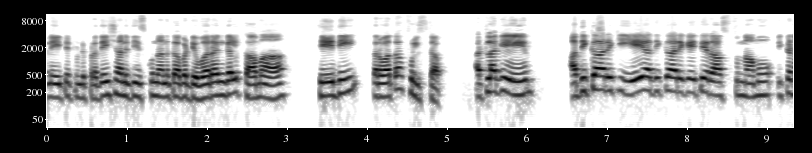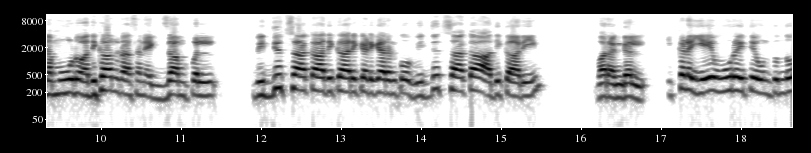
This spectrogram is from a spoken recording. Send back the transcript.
అనేటటువంటి ప్రదేశాన్ని తీసుకున్నాను కాబట్టి వరంగల్ కామా తేదీ తర్వాత ఫుల్ స్టాప్ అట్లాగే అధికారికి ఏ అధికారికి అయితే రాస్తున్నామో ఇక్కడ మూడు అధికారులు రాశాను. ఎగ్జాంపుల్ విద్యుత్ శాఖ అధికారికి అడిగారు అనుకో విద్యుత్ శాఖ అధికారి వరంగల్. ఇక్కడ ఏ ఊరైతే ఉంటుందో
